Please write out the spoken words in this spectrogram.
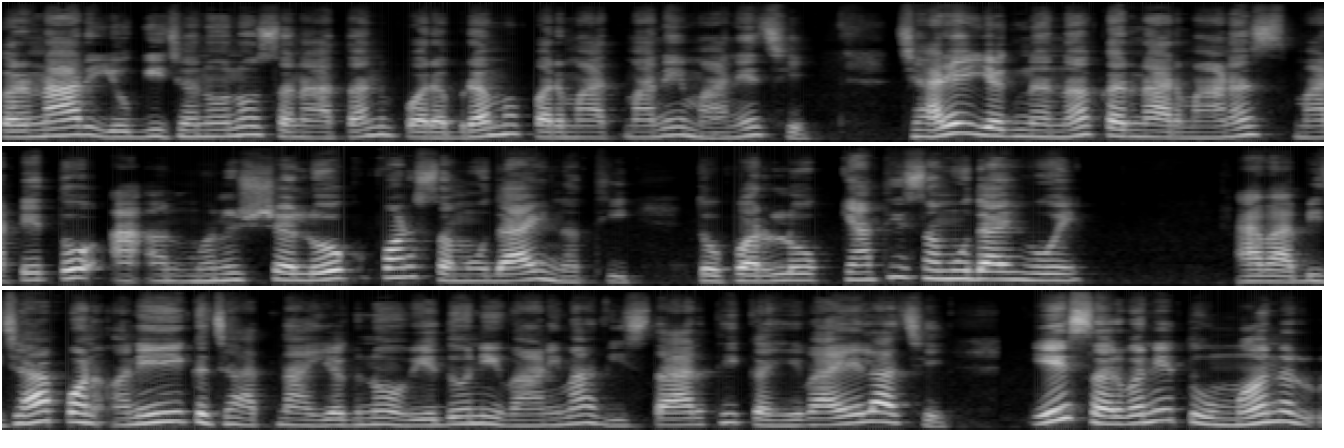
કરનાર યોગીજનોનો સનાતન પરબ્રહ્મ પરમાત્માને માને છે. જ્યારે યજ્ઞ ન કરનાર માણસ માટે તો આ મનુષ્યલોક પણ સમુદાય નથી, તો પરલોક ક્યાંથી સમુદાય હોય? આવા બીજા પણ અનેક જાતના યજ્ઞો વેદોની વાણીમાં વિસ્તારથી કહેવાયેલા છે. એ સર્વને તું મન,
